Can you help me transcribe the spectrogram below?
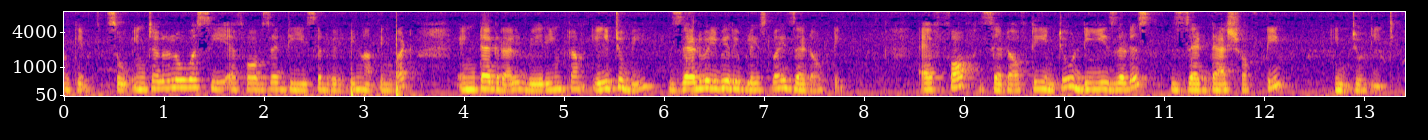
Okay so integral over c f of z dz will be nothing but integral varying from a to b z will be replaced by z of t. F of z of t into dz is z dash of t into dt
